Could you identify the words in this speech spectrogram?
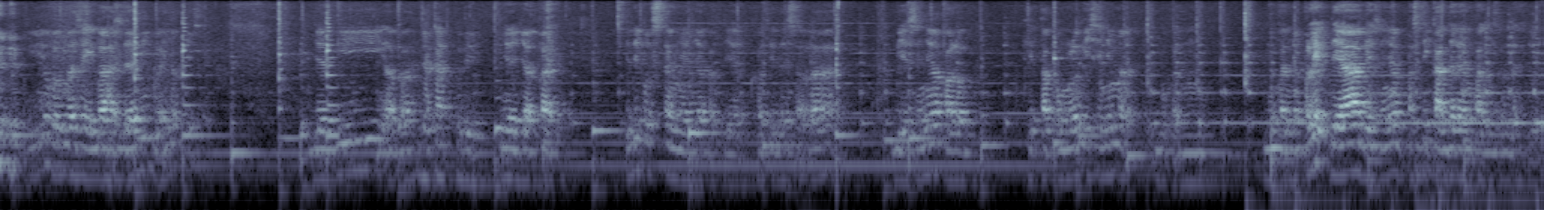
Iya bahasa ibadah ini banyak sih jadi apa Jakat tadi. ya zakat jadi first time ya zakat ya kalau tidak salah biasanya kalau kita pemula biasanya mah bukan bukannya pelit ya biasanya pasti kadar yang paling rendah dulu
